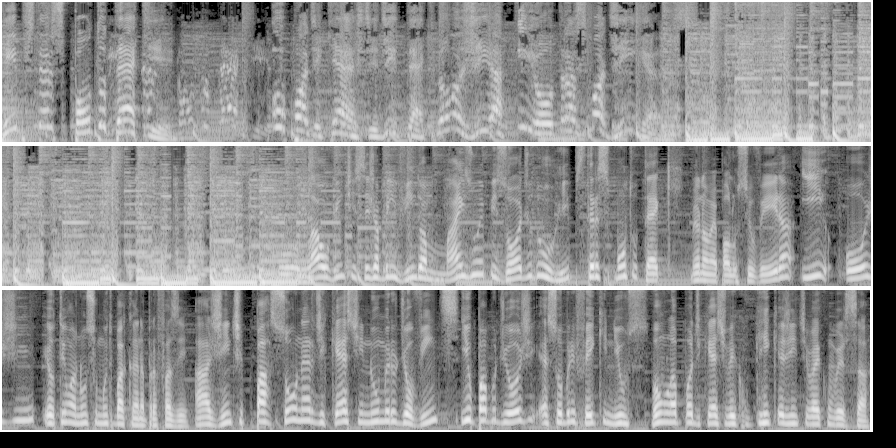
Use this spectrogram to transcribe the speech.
hipsters.tech, o podcast de tecnologia e outras modinhas. Olá, ouvinte, seja bem-vindo a mais um episódio do hipsters.tech. Meu nome é Paulo Silveira e hoje eu tenho um anúncio muito bacana para fazer. A gente passou o Nerdcast em número de ouvintes e o papo de hoje é sobre fake news. Vamos lá pro podcast ver com quem que a gente vai conversar.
